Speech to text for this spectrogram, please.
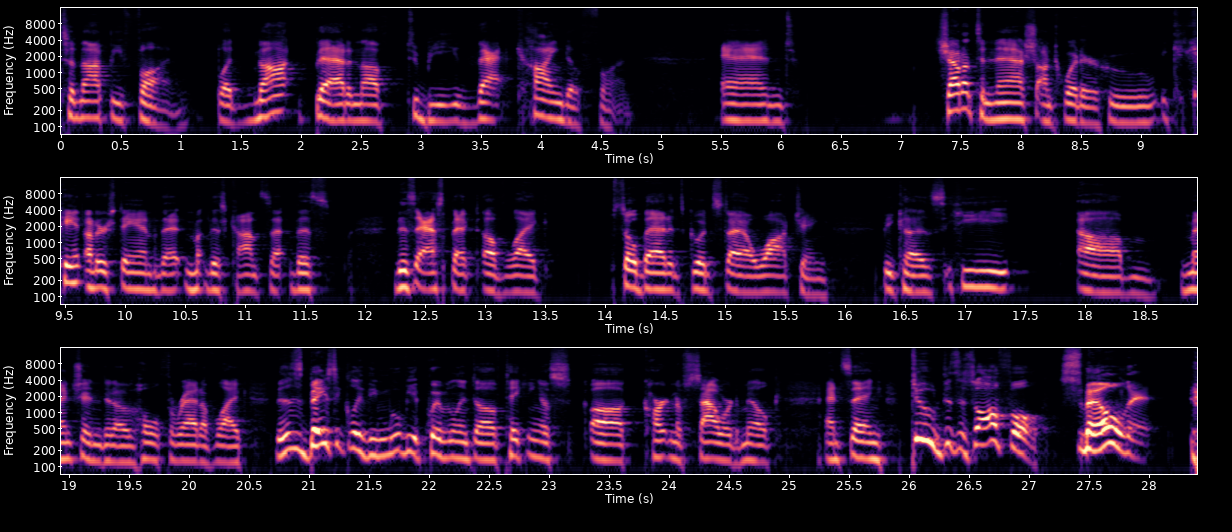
to not be fun but not bad enough to be that kind of fun and shout out to Nash on Twitter who can't understand that this concept, this this aspect of like so bad it's good style watching because he um, mentioned in a whole thread of like this is basically the movie equivalent of taking a, a carton of soured milk and saying, "Dude, this is awful. Smell it.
